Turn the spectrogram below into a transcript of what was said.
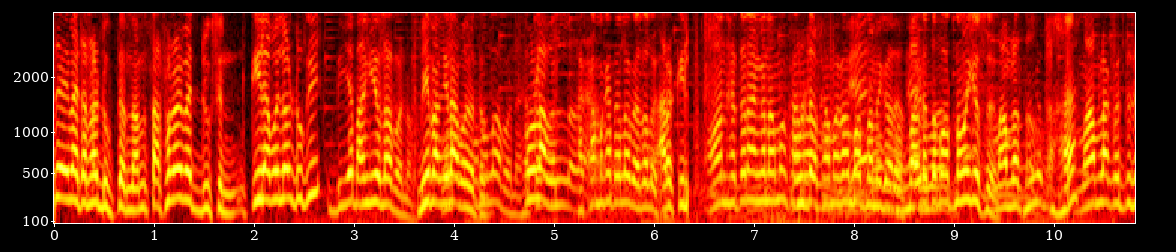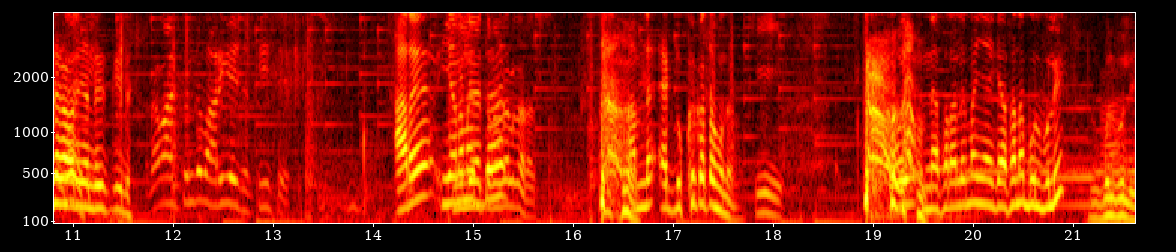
যে এবার আমরা ঢুকতাম না তারপরে এবার ঢুকছেন কি লাভ হইল ঢুকি? বিয়ে ভাঙিও লাভ বিয়ে ভাঙি লাভ হইল তো। কোনো লাভ হয় না। কোনো লাভ হইল খামাখা তেলা বেজাল আর কি অন হেতার খামা বদনামি করে। এটা তো বদনামি গেছে মামলা তো হ্যাঁ? মামলা করতেছে কি আরে মধ্যে সামনে এক দুঃখের কথা শুনেন। ওই ন্যাচারালি মাইয়া গেছে না বুলবুলি? বুলবুলি।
